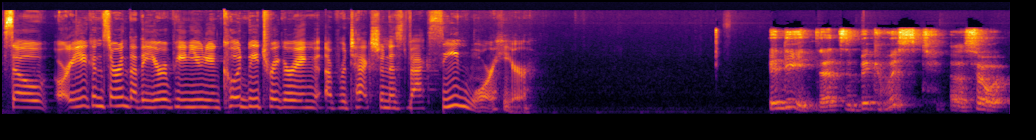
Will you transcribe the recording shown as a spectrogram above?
So are you concerned that the European Union could be triggering a protectionist vaccine war here? Indeed, that's a big risk. Uh, so,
